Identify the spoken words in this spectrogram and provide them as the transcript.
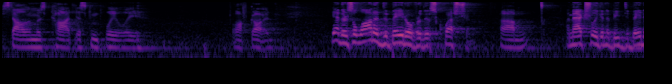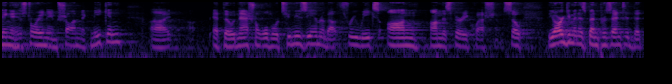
Stalin was caught just completely off guard? Yeah, there's a lot of debate over this question. Um, I'm actually going to be debating a historian named Sean McMeekin uh, at the National World War II Museum in about three weeks on, on this very question. So the argument has been presented that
